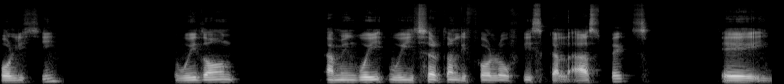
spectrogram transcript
policy. We don't, I mean, we, we certainly follow fiscal aspects. Uh,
